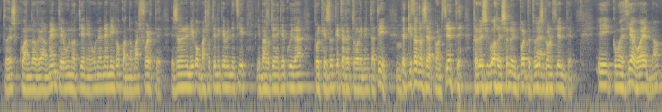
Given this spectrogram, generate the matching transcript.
Entonces, cuando realmente uno tiene un enemigo, cuando más fuerte es el enemigo, más lo tiene que bendecir y más lo tiene que cuidar porque es el que te retroalimenta a ti. Mm. Él quizás no sea consciente, pero es igual, eso no importa, tú eres consciente. Y como decía Goethe, ¿no?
